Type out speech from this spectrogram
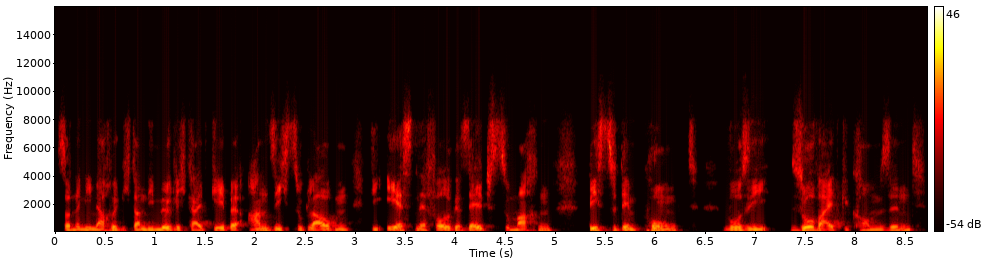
sondern ihnen auch wirklich dann die Möglichkeit gebe, an sich zu glauben, die ersten Erfolge selbst zu machen, bis zu dem Punkt, wo sie so weit gekommen sind,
